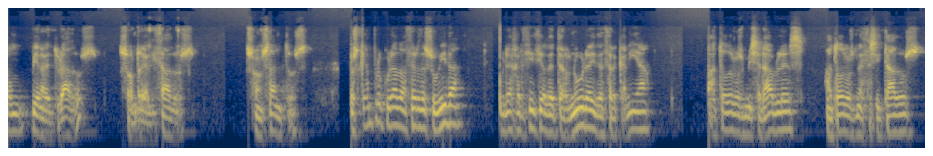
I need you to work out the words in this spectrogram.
son bienaventurados, son realizados, son santos, los que han procurado hacer de su vida un ejercicio de ternura y de cercanía a todos los miserables, a todos los necesitados,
